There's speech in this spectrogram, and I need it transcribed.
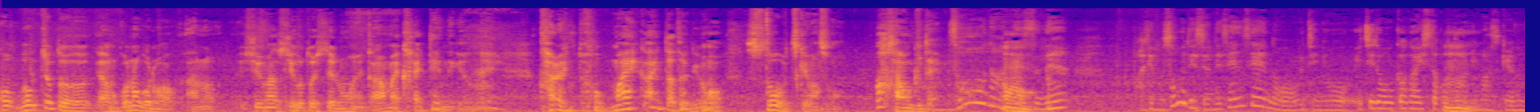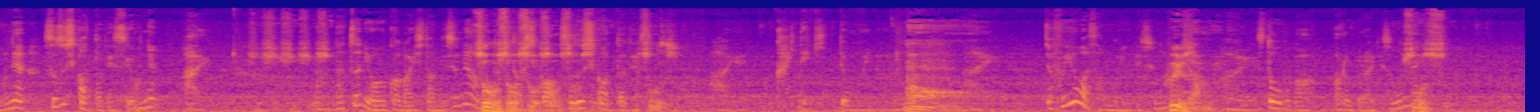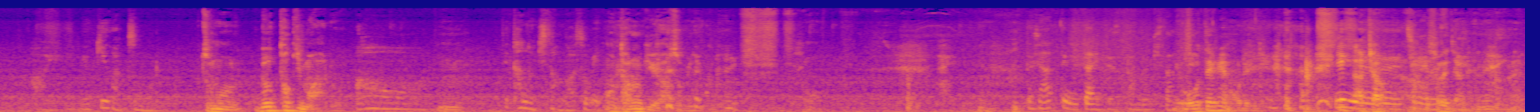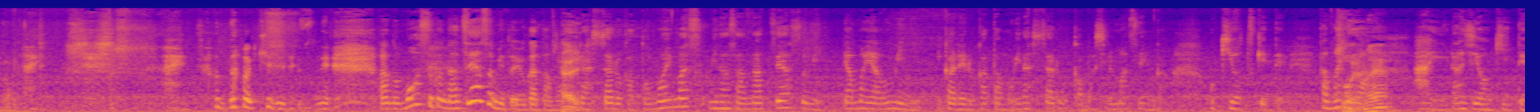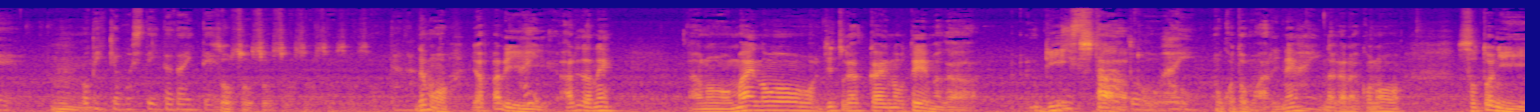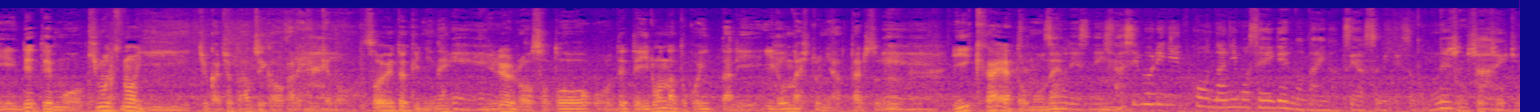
お僕ちょっとあのこの頃あの週末仕事してるもんやからあんまり帰ってんだけどね、はい。帰ると前帰った時もストーブつけますもん。あ寒くて。そうなんですね、あでもそうですよね。先生のうちにも一度お伺いしたことありますけれどもね、涼しかったですよね。はい夏にお伺いしたんですよねそうそうそうそう。涼しかったです。そうです。はい、快適って思いあながらね、あはい、じゃあ冬は寒いんですよね。冬寒い。はい、ストーブがあるぐらいですもんね。そうですはい、雪が積もる。積もる時もある。ああうん。でたぬきさんが遊びにもうタヌキが遊びに来る はい、私会ってみたいですたぬきさん。会うてるやん俺に。いやいやいや違いますあそれじゃないね。はい、んなわけでですねあのもうすぐ夏休みという方もいらっしゃるかと思います、皆さん夏休み山や海に行かれる方もいらっしゃるかもしれませんがお気をつけてたまには、ね。はい、ラジオを聞いてうん。お勉強もしていただいて、そうそうそうそうそうそうそうでもやっぱり、はい。あれだね。あの前の実学会のテーマがリスタートのこともありね、はいだからこの外に出ても気持ちのいいっていうかちょっと暑いか分からへんけど、はい。そういう時にね、ええ。いろいろ外を出ていろんなとこ行ったりいろんな人に会ったりする、えいい機会やと思うね。えそうですね、ん。久しぶりにこう何も制限のない夏休みですもんね。そうそうそうそう、はい。はい、そ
